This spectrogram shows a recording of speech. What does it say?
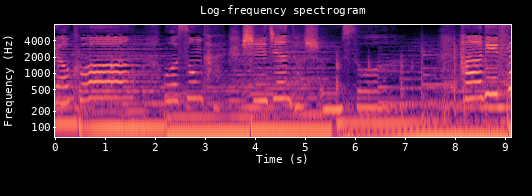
辽阔，我松开时间的绳索，怕你飞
